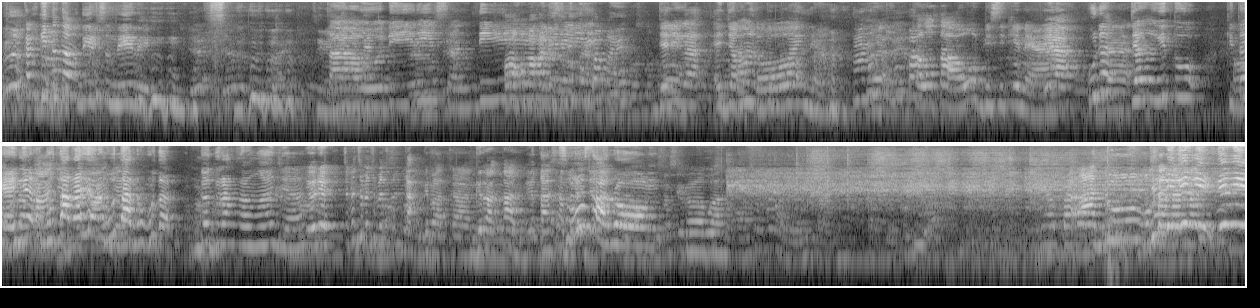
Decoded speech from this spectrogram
Kan kita tahu diri sendiri. Tahu diri sendiri. Kalau aku makan di sini tumpah nggak ya? Jadi nggak, eh jangan tumpahin ya. Ya, Kalau tahu bisikin ya. Ya, udah jangan gitu. Kita Kayaknya rebutan aja, rebutan, rebutan. Enggak gerak aja. Yaudah, cepet cepet cepet cepet. Gerakan. Gerakan. Susah dong. Aduh, Gini, gini, gini.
